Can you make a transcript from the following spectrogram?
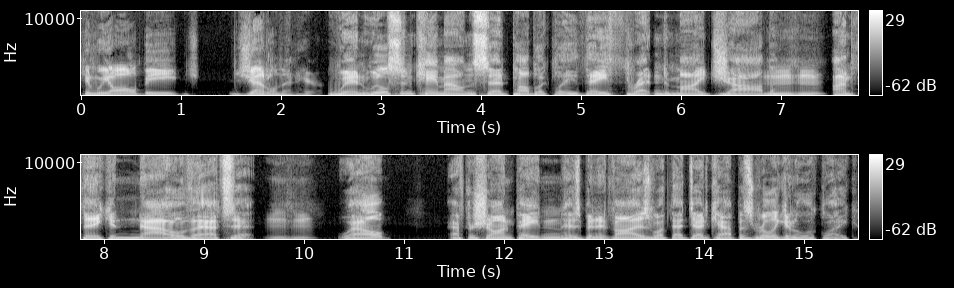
can we all be g- gentlemen here?" when Wilson came out and said publicly they threatened my job, Mm-hmm. I'm thinking now that's it. Mm-hmm. Well, after Sean Payton has been advised what that dead cap is really going to look like,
